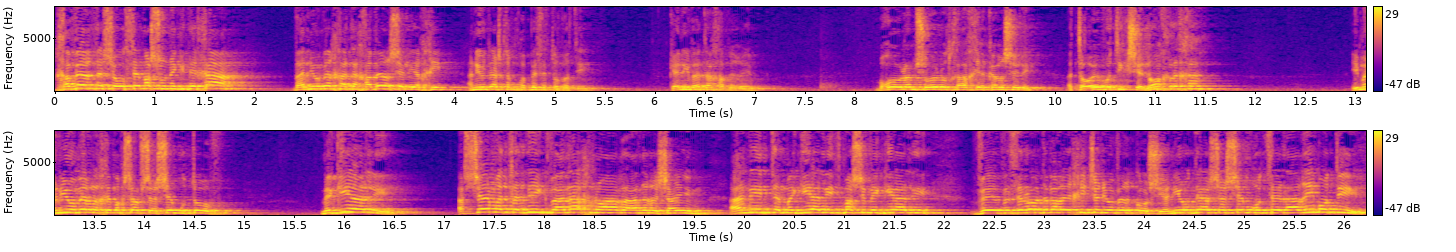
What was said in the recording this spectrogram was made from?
חבר זה שעושה משהו נגדך, ואני אומר לך, אתה חבר שלי, אחי, אני יודע שאתה מחפש את טובתי. כי אני ואתה חברים. ברור העולם שואל אותך, אח יקר שלי, אתה אוהב אותי כשנוח לך? אם אני אומר לכם עכשיו שהשם הוא טוב, מגיע לי, השם הצדיק ואנחנו הרשעים, אני, מגיע לי את מה שמגיע לי, ו- וזה לא הדבר היחיד שאני עובר קושי, אני יודע שהשם רוצה להרים אותי,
